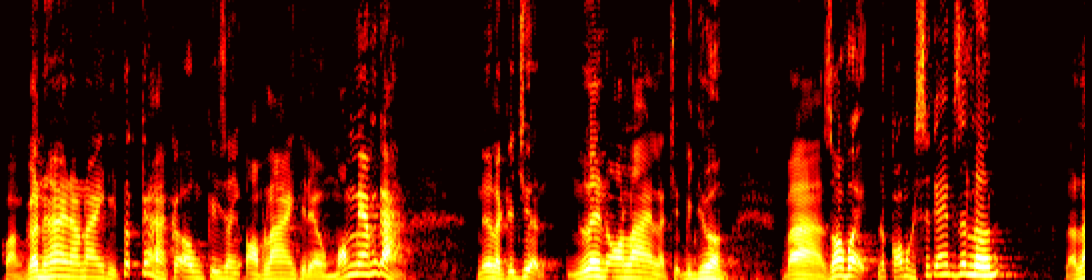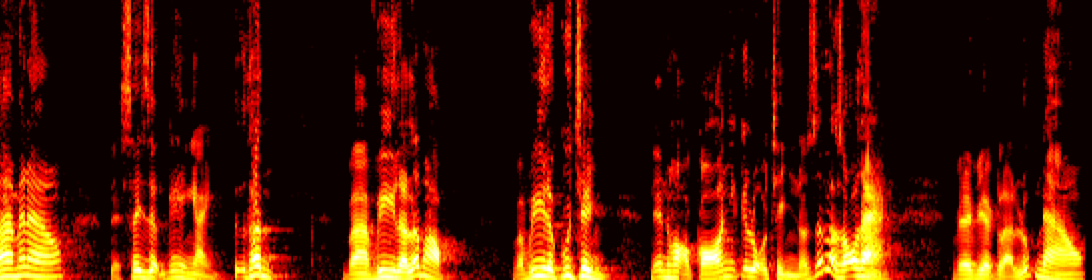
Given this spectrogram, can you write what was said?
khoảng gần 2 năm nay thì tất cả các ông kinh doanh offline thì đều móm mém cả. Nên là cái chuyện lên online là chuyện bình thường. Và do vậy, nó có một cái sức ép rất lớn là làm thế nào để xây dựng cái hình ảnh tự thân. Và vì là lớp học, và vì là quy trình, nên họ có những cái lộ trình nó rất là rõ ràng về việc là lúc nào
